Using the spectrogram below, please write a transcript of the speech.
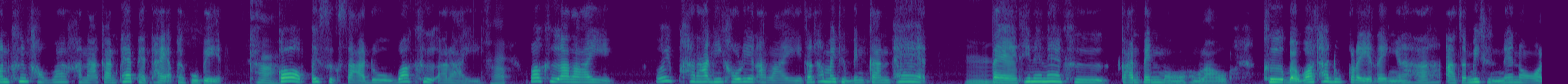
มันขึ้นคำว่าคณะการแพทย์แผนไทยอภัยภูเบศรค่ะก็ไปศึกษาดูว่าคืออะไรครับว่าคืออะไรเฮ้ยคณะนี้เขาเรียนอะไร แล้วทำไมถึงเป็นการแพทย์อืม แต่ที่แน่ ๆ คือการเป็นหมอของเรา คือแบบว่าถ้าดูเกรดอะไรอย่างเงี้ยนะคะ อาจจะไม่ถึงแน่นอน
